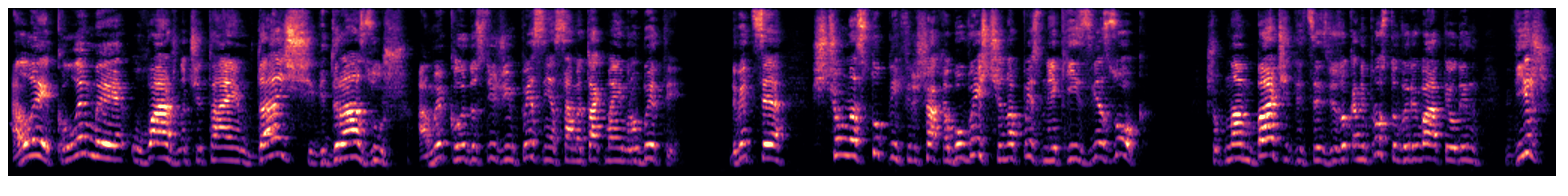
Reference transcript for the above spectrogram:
Але коли ми уважно читаємо далі, відразу ж, а ми, коли досліджуємо писання, саме так маємо робити. Дивіться, що в наступних віршах або вище написано, який зв'язок. Щоб нам бачити цей зв'язок, а не просто виривати один вірш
